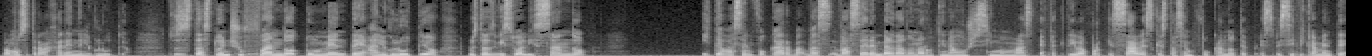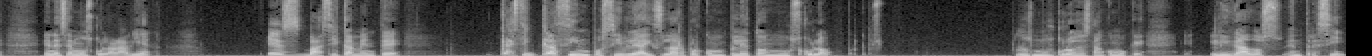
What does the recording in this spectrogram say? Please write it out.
Vamos a trabajar en el glúteo. Entonces estás tú enchufando tu mente al glúteo, lo estás visualizando y te vas a enfocar. Va, va, a ser en verdad una rutina muchísimo más efectiva porque sabes que estás enfocándote específicamente en ese músculo. Ahora bien, es básicamente casi, casi imposible aislar por completo un músculo, porque pues, los músculos están como que ligados entre sí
